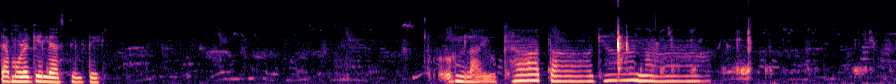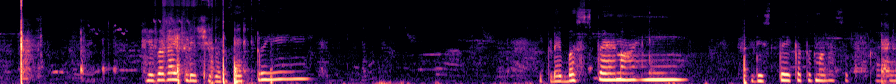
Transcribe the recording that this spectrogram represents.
त्यामुळे गेले असतील ते. लाईव्ह घ्या आता घ्या ना. हे बघा इकडे शुगर फॅक्टरी. इकडे बस स्टँड आहे दिसतंय का तुम्हाला सकाळी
